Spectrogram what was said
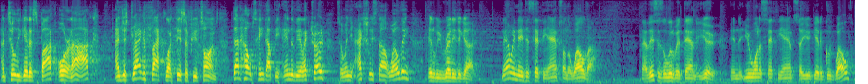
until you get a spark or an arc, and just drag it back like this a few times. That helps heat up the end of the electrode, so when you actually start welding, it'll be ready to go. Now we need to set the amps on the welder. Now this is a little bit down to you in that you want to set the amps so you get a good weld.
